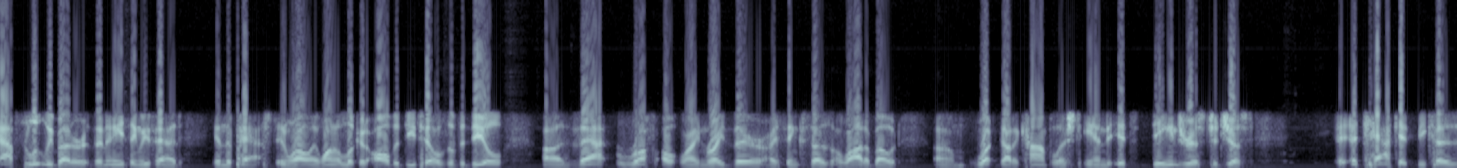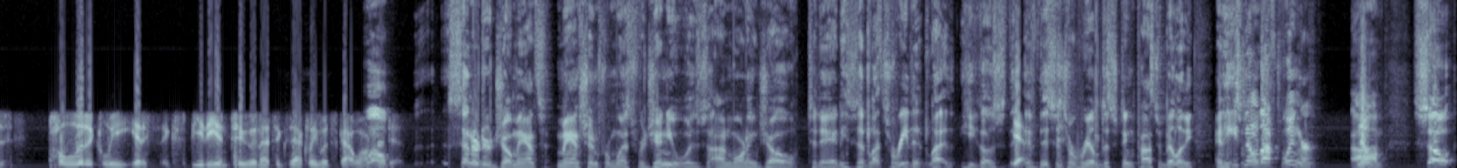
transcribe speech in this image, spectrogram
absolutely better than anything we've had in the past. And while I want to look at all the details of the deal, uh, that rough outline right there, I think, says a lot about um, what got accomplished. And it's dangerous to just attack it because politically it's expedient to, and that's exactly what Scott Walker well, did. Senator Joe Manchin from West Virginia was on Morning Joe today, and he said, "Let's read it." He goes, yes. "If this is a real distinct possibility," and he's no left winger. No. Um, so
